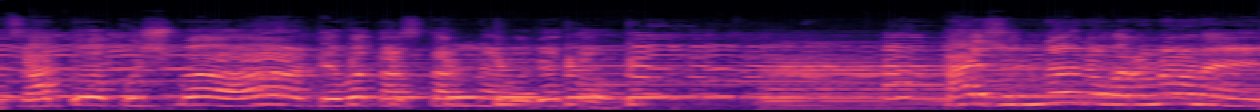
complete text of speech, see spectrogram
सातो पुष्प ठेवत असताना बघत काय सुंदर वर्णन आहे.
